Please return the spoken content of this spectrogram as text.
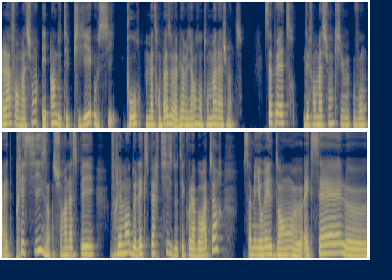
La formation est un de tes piliers aussi pour mettre en place de la bienveillance dans ton management. Ça peut être des formations qui vont être précises sur un aspect vraiment de l'expertise de tes collaborateurs, s'améliorer dans euh, Excel, euh,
